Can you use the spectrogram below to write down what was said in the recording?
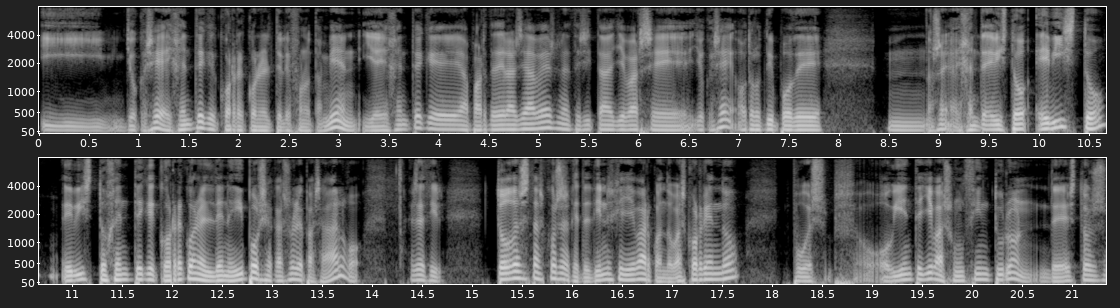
Y yo qué sé, hay gente que corre con el teléfono también. Y hay gente que, aparte de las llaves, necesita llevarse, yo qué sé, otro tipo de, Mm, no sé, hay gente, he visto, he visto, he visto gente que corre con el DNI por si acaso le pasa algo. Es decir, todas estas cosas que te tienes que llevar cuando vas corriendo, pues o bien te llevas un cinturón de estos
